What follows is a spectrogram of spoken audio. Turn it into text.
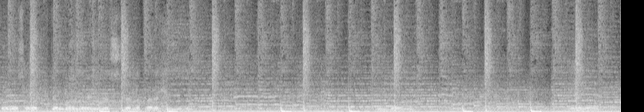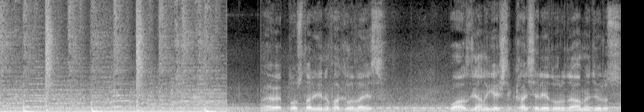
Sabah sabah güzel manzaralı ve sizlerle paylaşayım dedim. Dostlar Yeni Fakılı'dayız. Boğazlıyan'ı geçtik. Kayseri'ye doğru devam ediyoruz.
